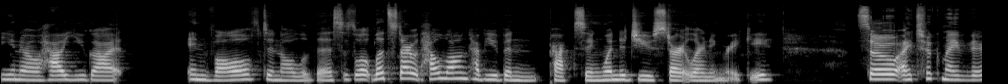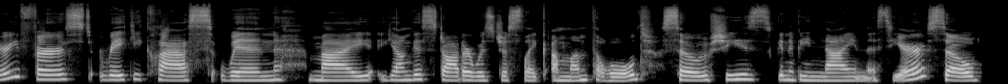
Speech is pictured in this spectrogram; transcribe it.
you know, how you got involved in all of this as well. Let's start with how long have you been practicing? When did you start learning Reiki? So, I took my very first Reiki class when my youngest daughter was just like a month old. So, she's going to be nine this year. So,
